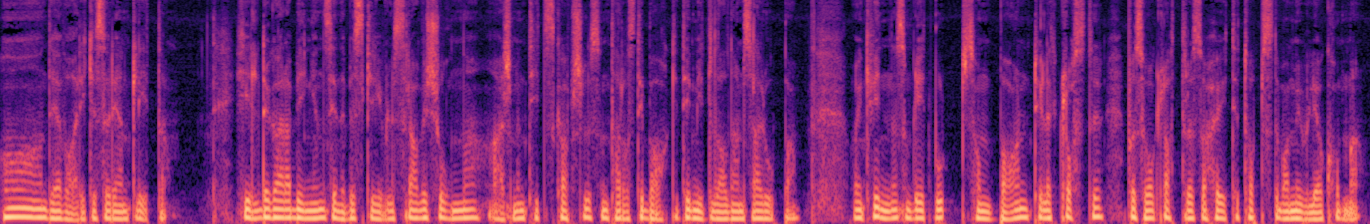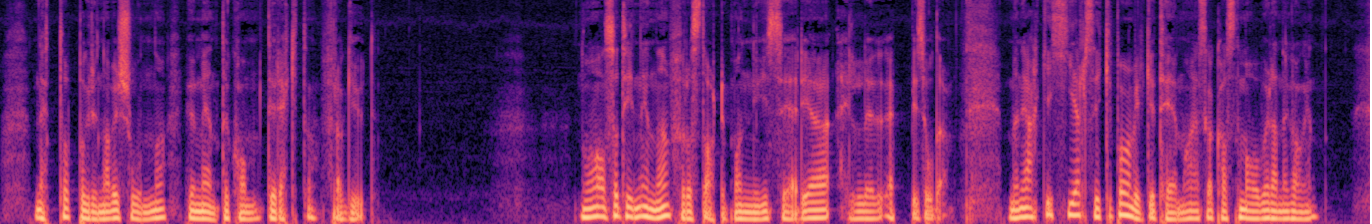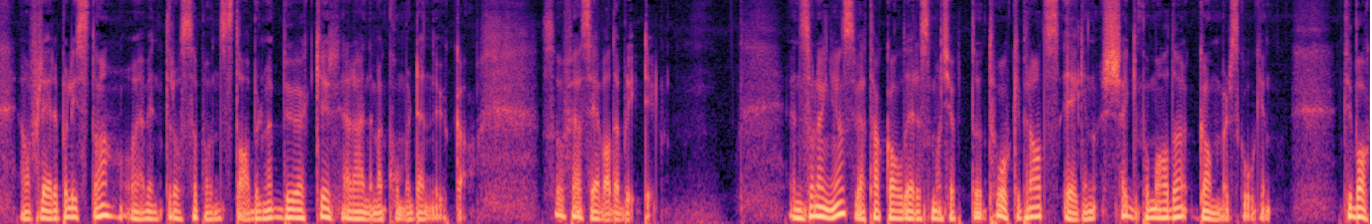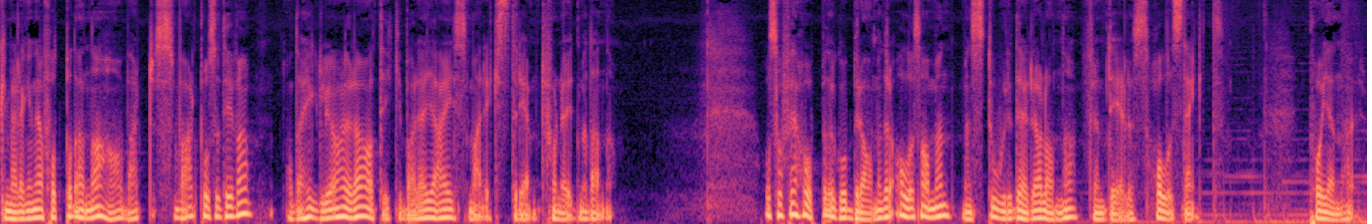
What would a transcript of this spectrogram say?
Og det var ikke så rent lite. Hildegard av Bingen sine beskrivelser av visjonene er som en tidskapsel som tar oss tilbake til middelalderens Europa, og en kvinne som blir gitt bort som barn til et kloster, for så å klatre så høyt til topps det var mulig å komme, nettopp på grunn av visjonene hun mente kom direkte fra Gud. Nå er altså tiden inne for å starte på en ny serie eller episode, men jeg er ikke helt sikker på hvilket tema jeg skal kaste meg over denne gangen. Jeg har flere på lista, og jeg venter også på en stabel med bøker jeg regner med kommer denne uka, så får jeg se hva det blir til. Enn så lenge så vil jeg takke alle dere som har kjøpt Tåkeprats egen skjeggpomade Gammelskogen. Tilbakemeldingene jeg har fått på denne har vært svært positive, og det er hyggelig å høre at det ikke bare er jeg som er ekstremt fornøyd med denne. Og så får jeg håpe det går bra med dere alle sammen, mens store deler av landet fremdeles holdes stengt. På gjenhør.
